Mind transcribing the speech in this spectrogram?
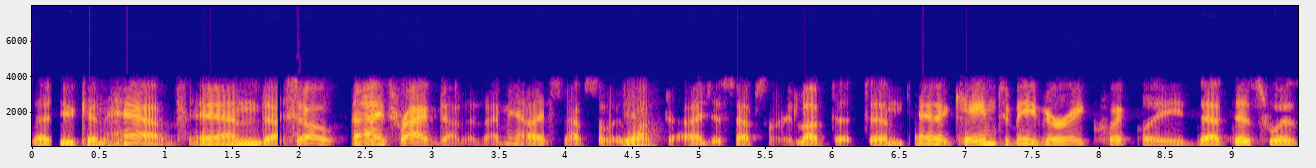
that you can have. And uh, so I thrived on it. I mean I just absolutely Yeah. loved it. I just absolutely loved it. And and it came to me very quickly that this was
